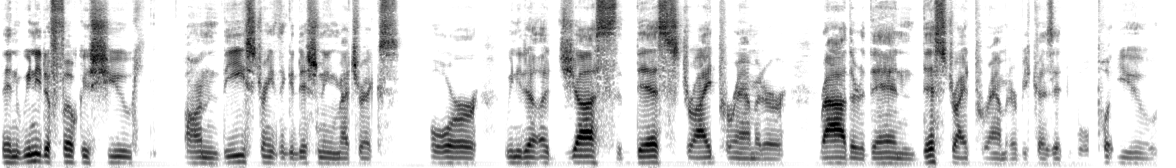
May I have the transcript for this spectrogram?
then we need to focus you on these strength and conditioning metrics, or we need to adjust this stride parameter rather than this stride parameter because it will put you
